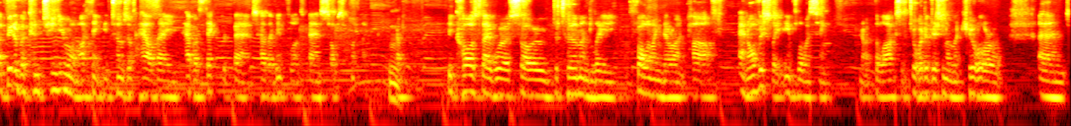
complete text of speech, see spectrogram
a bit of a continuum, I think, in terms of how they have affected bands, how they've influenced bands subsequently. Hmm. Because they were so determinedly following their own path and obviously influencing, you know, the likes of Joy Division and The Cure and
